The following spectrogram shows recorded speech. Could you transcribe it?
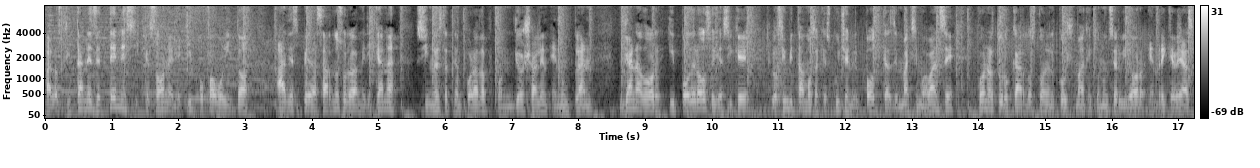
a los Titanes de Tennessee, que son el equipo favorito a despedazar no solo la americana, sino esta temporada con Josh Allen en un plan ganador y poderoso. Y así que los invitamos a que escuchen el podcast de Máximo Avance con Arturo Carlos, con el coach Mag y con un servidor Enrique Veas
